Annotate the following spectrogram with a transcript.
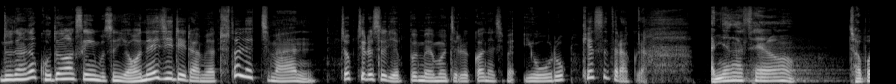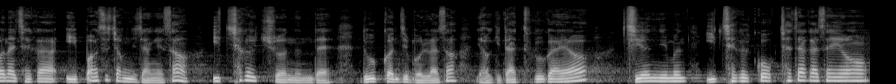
누나는 고등학생이 무슨 연애질이라며 투덜댔지만 쪽지를 쓸 예쁜 메모지를 꺼내지만 요렇게 쓰더라고요. 안녕하세요. 저번에 제가 이 버스 정류장에서 이 책을 주웠는데 누구 건지 몰라서 여기다 두고 가요. 지연님은 이 책을 꼭 찾아가세요.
